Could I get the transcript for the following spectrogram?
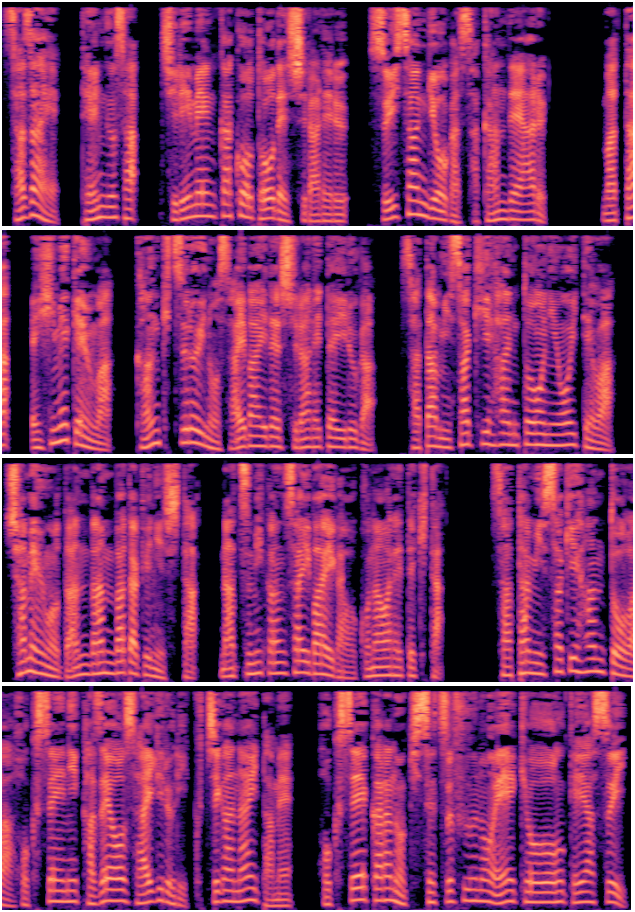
サザエ、天草、チリメン加工等で知られる水産業が盛んである。また、愛媛県は柑橘類の栽培で知られているが、佐田岬半島においては、斜面を段々畑にした夏みかん栽培が行われてきた。佐田岬半島は北西に風を遮る陸地がないため、北西からの季節風の影響を受けやすい。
